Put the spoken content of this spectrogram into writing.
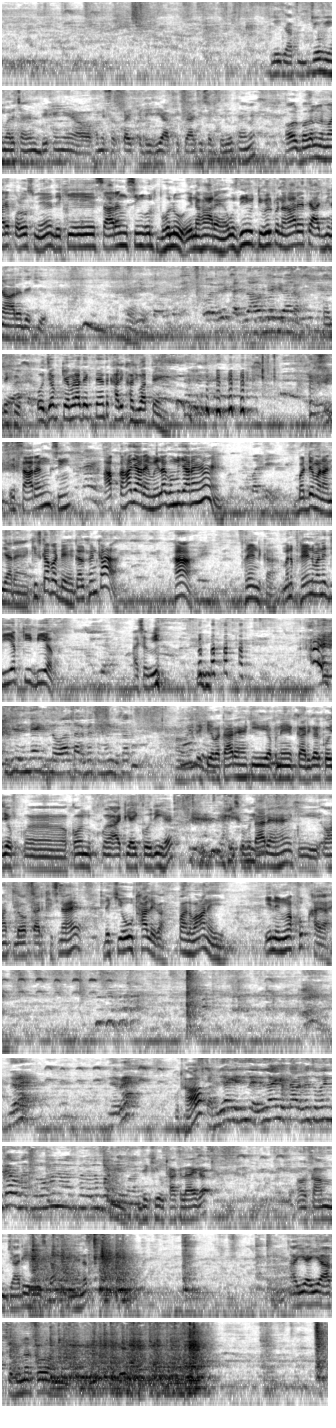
प्लीज़ आप जो भी हमारे चैनल देखेंगे और हमें सब्सक्राइब कर लीजिए आपके प्यार की सब ज़रूरत है हमें। और बगल में हमारे पड़ोस में देखिए सारंग सिंह उर्फ़ भोलू ये नहा रहे हैं। उस दिन भी ट्यूबवेल पर नहा रहे थे आज भी नहा रहे हैं देखिए। हाँ, देखिए वो जब कैमरा देखते हैं तो खाली खजुआते हैं। ये सारंग सिंह आप कहाँ जा रहे हैं? मेला घूमने जा रहे हैं? बर्थडे मनाने जा रहे हैं। किसका बर्थडे है? गर्लफ्रेंड का? हाँ। फ्रेंड का। मैंने फ्रेंड मैंने जीएफ की बीएफ अच्छा बी हाँ देखिए, बता रहे हैं कि अपने कारीगर को जो कौन आईटीआई कोयरी है, इसको बता रहे हैं कि वहाँ लॉक तार खींचना है। देखिए, वो उठा लेगा। पहलवान है ये। ये नेनुआ खूब खाया है। उठा। देखिए, उठा के लाएगा। और काम जारी है इसका, मेहनत। आइए आइए, आपके हुनर को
